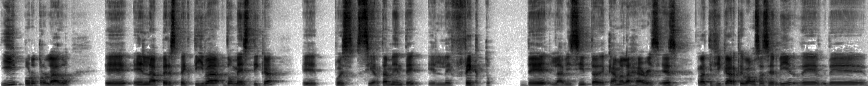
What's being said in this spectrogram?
y por otro lado, eh, en la perspectiva doméstica, pues ciertamente el efecto de la visita de Kamala Harris es ratificar que vamos a servir de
